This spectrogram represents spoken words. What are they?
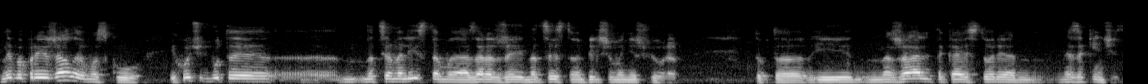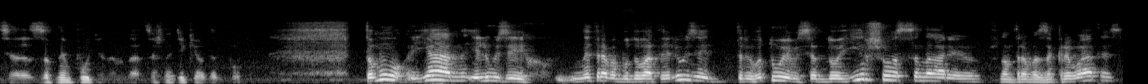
вони приїжджали в Москву і хочуть бути е, націоналістами, а зараз вже і нацистами більшими, ніж фюрер. Тобто, і, на жаль, така історія не закінчиться з одним Путіним. Да? Це ж не тільки один Путін. Тому я ілюзій, не треба будувати ілюзій, готуємося до гіршого сценарію, що нам треба закриватись.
